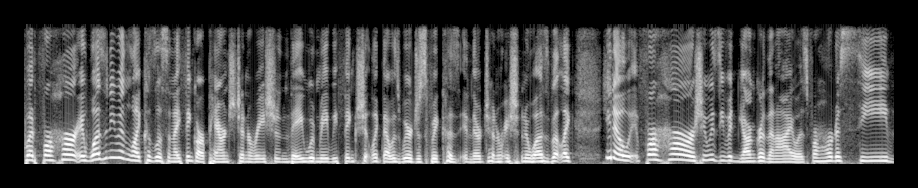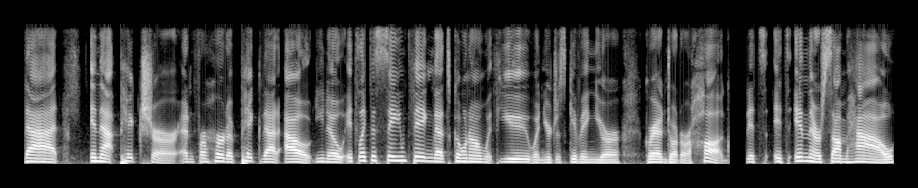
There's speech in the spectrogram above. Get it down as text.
But for her, it wasn't even like because listen, I think our parents' generation they would maybe think shit like that was weird just because in their generation it was. But like, you know, for her, she was even younger than I was. For her to see that in that picture and for her to pick that out, you know, it's like the same thing that's going on with you when you're just giving your granddaughter a hug. It's it's in there somehow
